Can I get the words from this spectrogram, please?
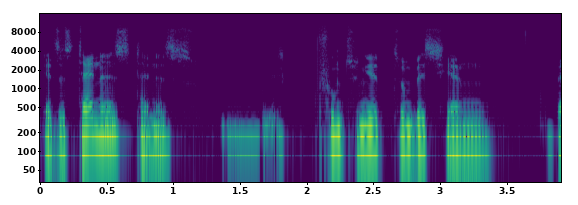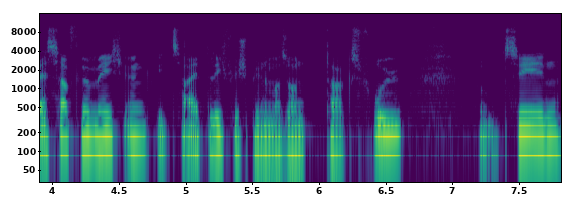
jetzt ist Tennis. Tennis funktioniert so ein bisschen besser für mich irgendwie zeitlich. Wir spielen immer sonntags früh, so um 10,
